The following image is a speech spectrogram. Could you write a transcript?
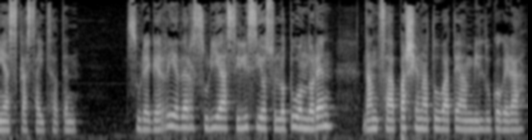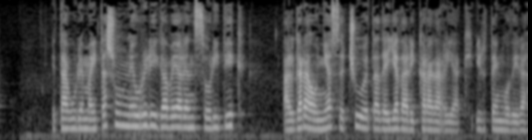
miazka zaitzaten. Zure gerri eder zuria silizioz lotu ondoren, dantza apasionatu batean bilduko gera. Eta gure maitasun neurririk gabearen zoritik, algara oinazetsu eta deiadarik karagarriak irtengo dira.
